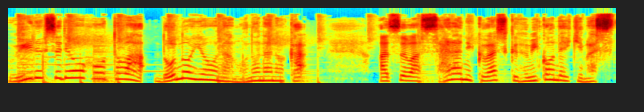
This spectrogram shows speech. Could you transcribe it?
ウイルス療法とはどのようなものなのか明日はさらに詳しく踏み込んでいきます。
